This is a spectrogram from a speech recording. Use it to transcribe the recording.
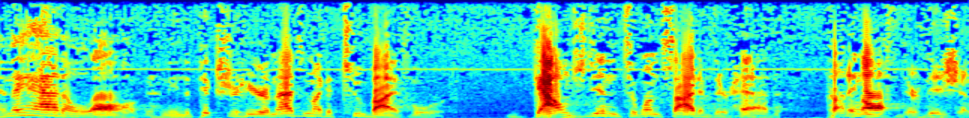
and they had a log, I mean, the picture here, imagine like a two by four, gouged into one side of their head, cutting off their vision.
